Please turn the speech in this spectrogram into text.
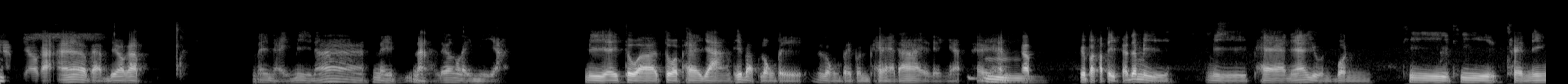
แบบเดียวกับเออแบบเดียวกับในไหนมีนะในหนังเรื่องอะไรมีอะมีไอตัวตัวแพยางที่แบบลงไปลงไปบนแพได้อะไรเงี้ยเอออันนี้ก็ คือปกติก็จะมีมีแพเนี้ยอยู่บนที่ที่ training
